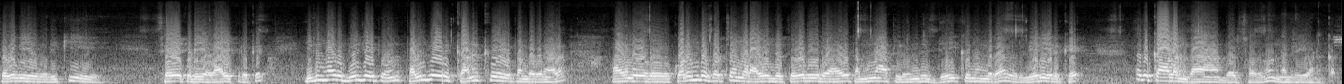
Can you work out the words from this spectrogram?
தொகுதியை ஒதுக்கி செய்யக்கூடிய வாய்ப்பு இருக்குது இது மாதிரி பிஜேபி வந்து பல்வேறு கணக்குகள் பண்ணுறதுனால அவங்க ஒரு குறைந்தபட்சம் ஒரு ஐந்து தொகுதிகளாவது தமிழ்நாட்டிலிருந்து ஜெயிக்கணுங்கிற ஒரு வெறி இருக்கு. அது காலம்தான் பதில் சொல்லணும் நன்றி வணக்கம்.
